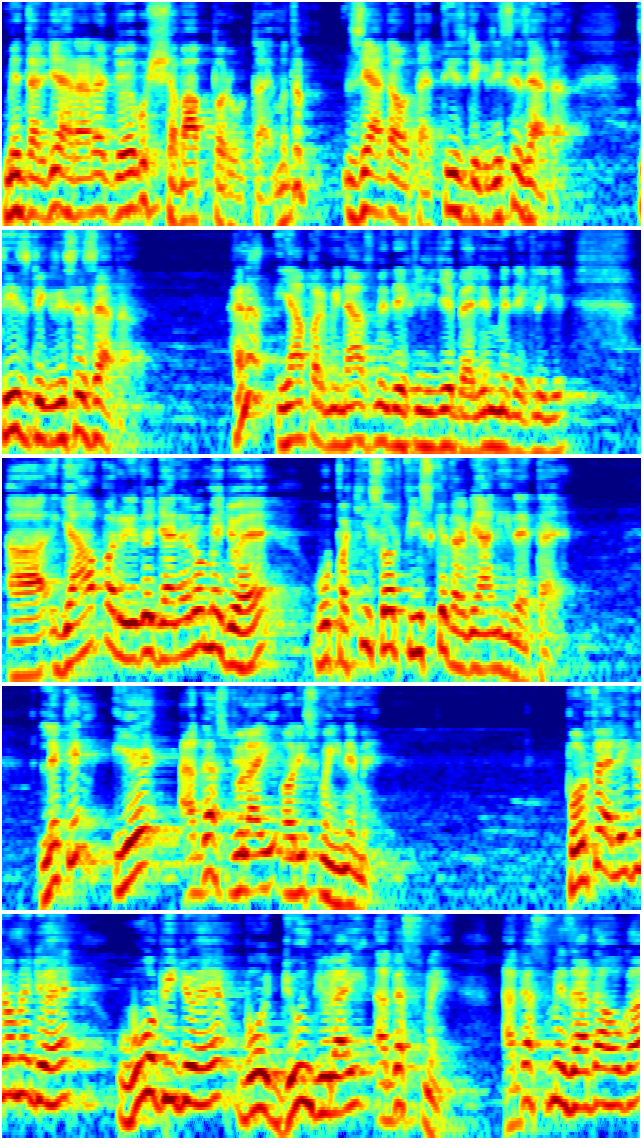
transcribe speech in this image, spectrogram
में दर्ज हरारत जो है वो शबाब पर होता है। मतलब ज़्यादा होता है, तीस डिग्री से ज़्यादा। तीस डिग्री से ज़्यादा, है ना? यहाँ पर मिनाज में देख लीजिए, बैलिम में देख लीजिए। यहाँ पर रिदो जैनरो में जो है वो पच्चीस और तीस के दरमियान ही रहता है। लेकिन ये अगस्त, जुलाई और इस महीने में पोर्तो एलिग्रो में जो है, वो भी जो है, वो जून, जुलाई, अगस्त में अगस्त में ज़्यादा होगा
